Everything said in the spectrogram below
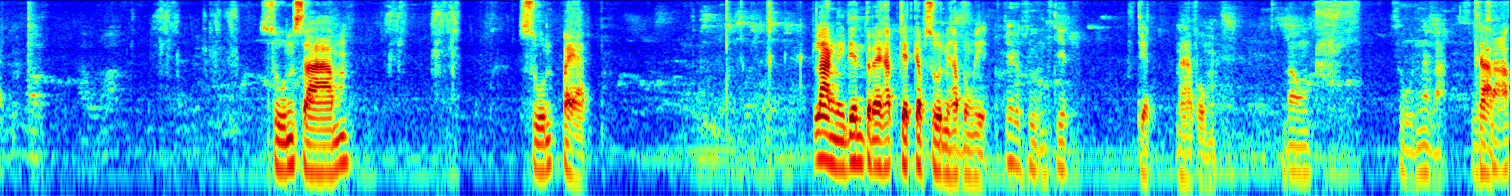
ดศูนย์สามศูนย์แปดล่างนี่เด่นตัวใดครับเจ็ดกับศูนย์ครับตรงนี้เทียบกับศูนย์เจ็ดเจ็ดนะครับผม ลองศูนย์นั่นแหละศูนครัย์บสาม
